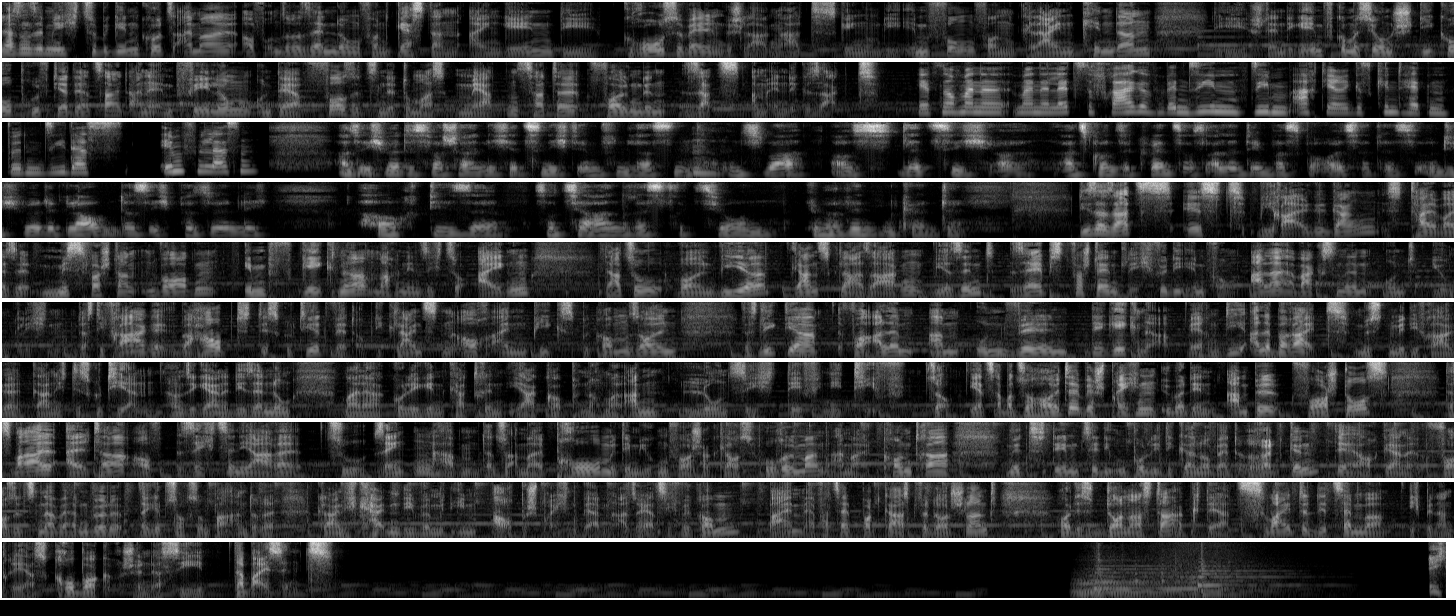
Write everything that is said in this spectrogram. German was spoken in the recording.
Lassen Sie mich zu Beginn kurz einmal auf unsere Sendung von gestern eingehen, die große Wellen geschlagen hat. Es ging um die Impfung von Kleinkindern. Die Ständige Impfkommission STIKO prüft ja derzeit eine Empfehlung und der Vorsitzende Thomas Mertens hatte folgenden Satz am Ende gesagt. Jetzt noch meine, meine letzte Frage. Wenn Sie ein sieben-, achtjähriges Kind hätten, würden Sie das impfen lassen? Also ich würde es wahrscheinlich jetzt nicht impfen lassen. Mhm. Und zwar aus letztlich äh, als Konsequenz aus alledem, was geäußert ist. Und ich würde glauben, dass ich persönlich auch diese sozialen Restriktionen überwinden könnte. Dieser Satz ist viral gegangen, ist teilweise missverstanden worden. Impfgegner machen ihn sich zu eigen. Dazu wollen wir ganz klar sagen, wir sind selbstverständlich für die Impfung aller Erwachsenen und Jugendlichen. Und dass die Frage überhaupt diskutiert wird, ob die Kleinsten auch einen Peaks bekommen sollen, das liegt ja vor allem am Unwillen der Gegner. Wären die alle bereit, müssten wir die Frage gar nicht diskutieren. Hören Sie gerne die Sendung meiner Kollegin Katrin Jakob nochmal an. Lohnt sich definitiv. So, jetzt aber zu heute. Wir sprechen über den Ampelvorstoß. Das Wahlalter auf 16 Jahre zu senken, haben dazu einmal Pro mit dem Jugendforscher Klaus Hurelmann, einmal Contra mit dem CDU-Politiker Norbert Röttgen, der auch gerne Vorsitzender werden würde. Da gibt's noch so ein paar andere Kleinigkeiten, die wir mit ihm auch besprechen werden. Also herzlich willkommen beim FAZ-Podcast für Deutschland. Heute ist Donnerstag, der 2. Dezember. Ich bin Andreas Krobock. Schön, dass Sie dabei sind.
